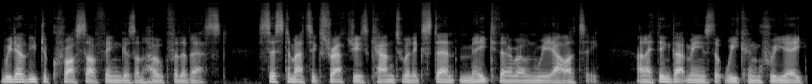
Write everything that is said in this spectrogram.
We don't need to cross our fingers and hope for the best. Systematic strategies can, to an extent, make their own reality. And I think that means that we can create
